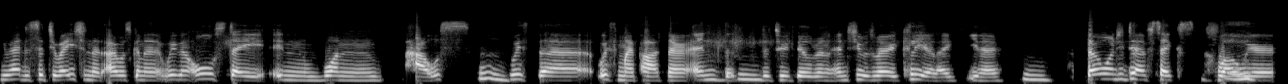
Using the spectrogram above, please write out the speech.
you had a situation that I was gonna we're gonna all stay in one house mm. with the with my partner and the, mm. the, two children and she was very clear like you know mm. Don't want you to have sex while hmm. we're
